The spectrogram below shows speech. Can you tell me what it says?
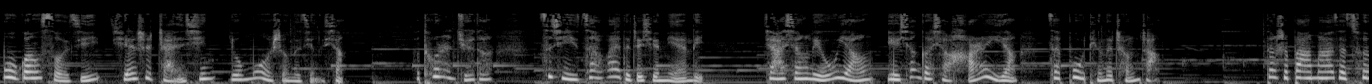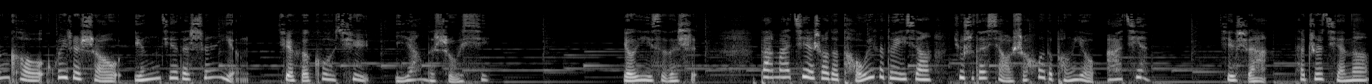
目光所及全是崭新又陌生的景象。他突然觉得，自己在外的这些年里。家乡浏阳也像个小孩一样在不停的成长，但是爸妈在村口挥着手迎接的身影，却和过去一样的熟悉。有意思的是，爸妈介绍的头一个对象就是他小时候的朋友阿健。其实啊，他之前呢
